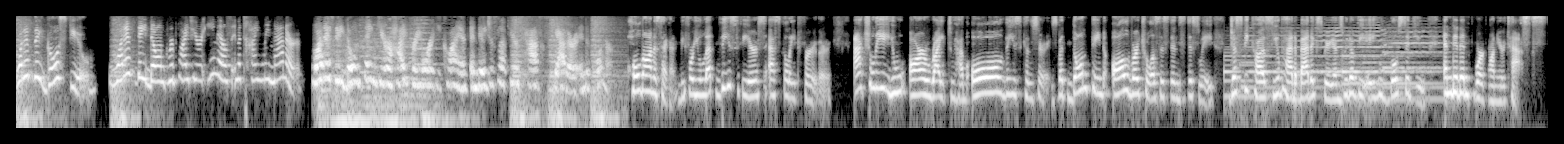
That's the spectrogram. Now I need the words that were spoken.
What if they ghost you? What if they don't reply to your emails in a timely manner? What if they don't think you're a high priority client and they just let your tasks gather in the corner? Hold on a second before you let these fears escalate further. Actually, you are right to have all these concerns, but don't paint all virtual assistants this way just because you've had a bad experience with a VA who ghosted you and didn't work on your tasks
